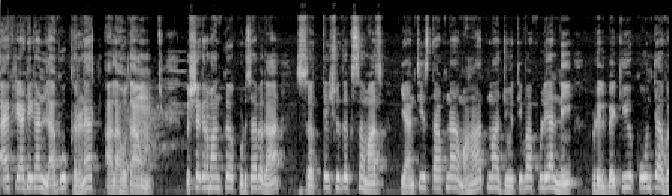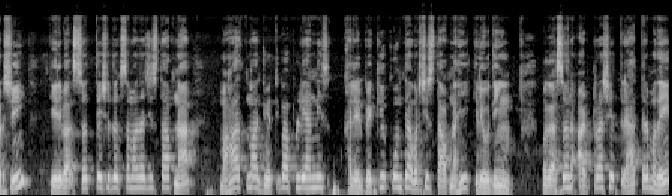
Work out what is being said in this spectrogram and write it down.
ॲक्ट या ठिकाणी लागू करण्यात आला होता. प्रश्न क्रमांक पुढचा बघा. सत्यशोधक समाज यांची स्थापना महात्मा ज्योतिबा फुले यांनी पुढीलपैकी कोणत्या वर्षी केली? बा सत्यशोधक समाजाची स्थापना महात्मा ज्योतिबा फुले यांनी खालीलपैकी कोणत्या वर्षी स्थापना ही केली होती? बघा सन अठराशे त्र्याहत्तरमध्ये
